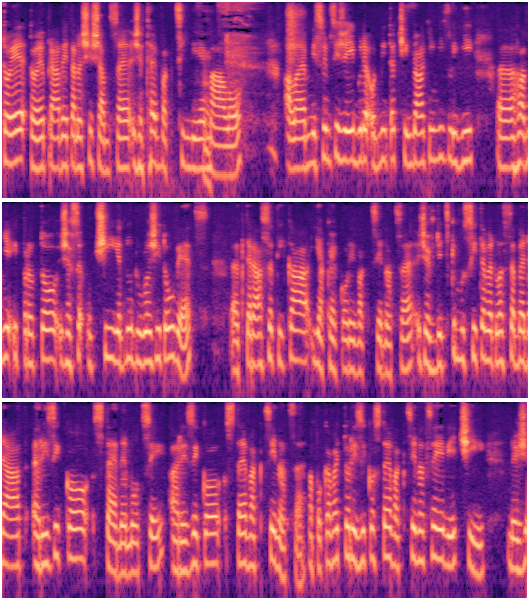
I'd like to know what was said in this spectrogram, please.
to je, to je právě ta naše šance, že té vakcíny je hm. málo ale myslím si, že ji bude odmítat čím dál tím víc lidí, eh, hlavně i proto, že se učí jednu důležitou věc, která se týká jakékoliv vakcinace, že vždycky musíte vedle sebe dát riziko z té nemoci a riziko z té vakcinace. A pokud to riziko z té vakcinace je větší než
